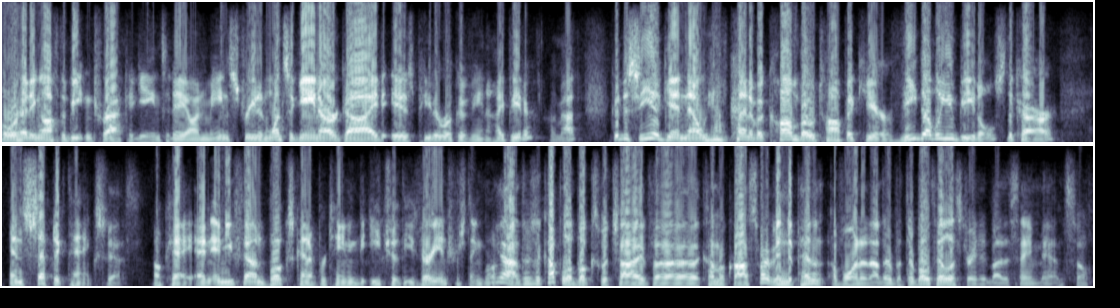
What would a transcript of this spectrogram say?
Well, we're heading off the beaten track again today on Main Street, and once again, our guide is Peter Rukavina. Hi, Peter. Hi, Matt. Good to see you again. Now, we have kind of a combo topic here VW Beetles, the car, and septic tanks. Yes. Okay, and, and you found books kind of pertaining to each of these. Very interesting books. Yeah, there's a couple of books which I've uh, come across sort of independent of one another, but they're both illustrated by the same man. So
